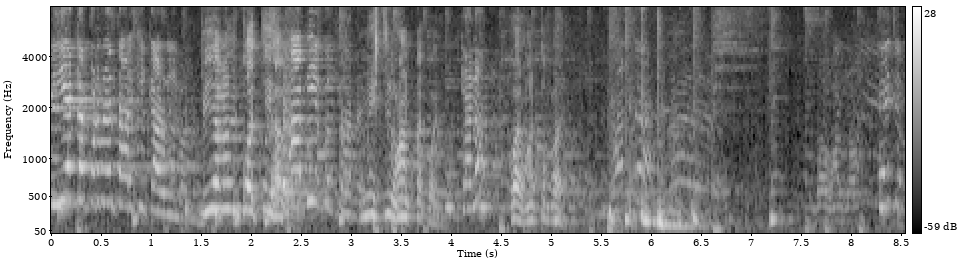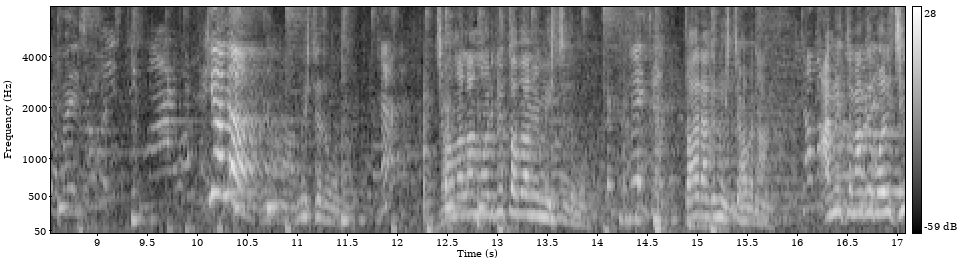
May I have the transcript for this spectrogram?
বিয়েটা করবে না তার কি কারণ বলো? বিয়ে আমাকে করতেই হবে। হ্যাঁ বিয়ে করতে হবে। মিষ্টি ভাতটা কয়? কেন? কয় ভাতটা কয়। কি হলো? মিষ্টি দেবো না। হ্যাঁ? ঝামেলা মরবি তবে আমি মিষ্টি দেবো। তার আগে মিষ্টি হবে না। আমি তোমাকে বলেছি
